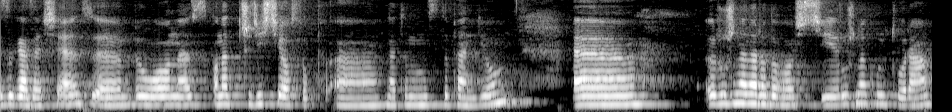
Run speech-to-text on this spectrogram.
Zgadza się. Było nas ponad 30 osób e, na tym stypendium. E, Różne narodowości, różna kultura.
